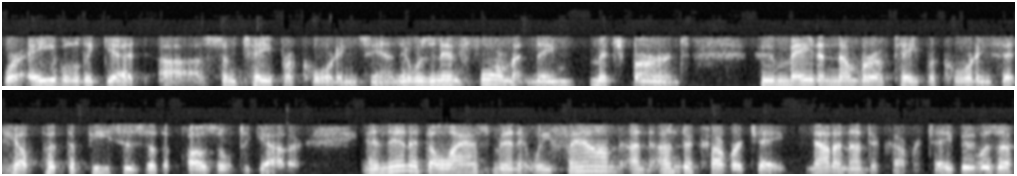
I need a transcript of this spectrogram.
were able to get uh, some tape recordings in. There was an informant named Mitch Burns who made a number of tape recordings that helped put the pieces of the puzzle together. And then at the last minute, we found an undercover tape, not an undercover tape. It was a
